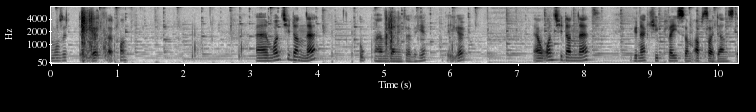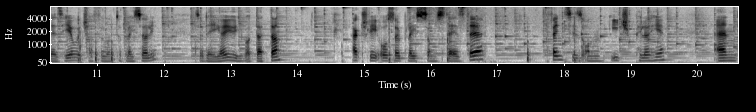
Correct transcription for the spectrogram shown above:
Oh, one was it? There you go, that one. And once you've done that, oh, I haven't done it over here. There you go. Now once you've done that, you can actually place some upside down stairs here, which I forgot to place earlier. So there you go, you got that done. Actually also place some stairs there. Fences on each pillar here and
